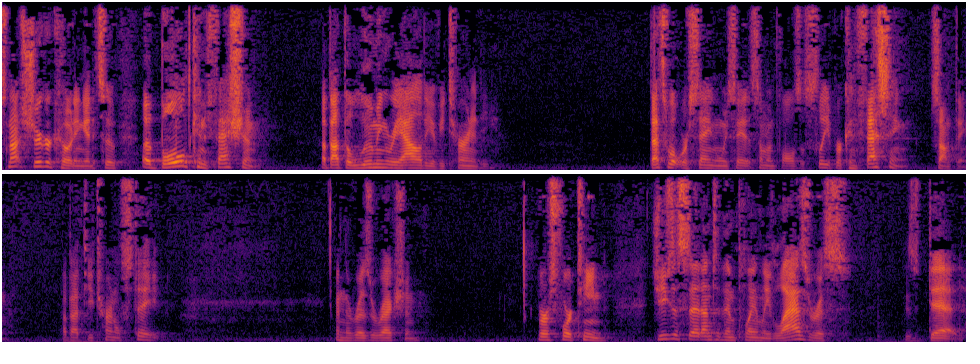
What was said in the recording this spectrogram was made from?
It's not sugarcoating it, it's a, a bold confession about the looming reality of eternity. That's what we're saying when we say that someone falls asleep. We're confessing something about the eternal state and the resurrection. Verse 14 Jesus said unto them plainly, Lazarus is dead.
